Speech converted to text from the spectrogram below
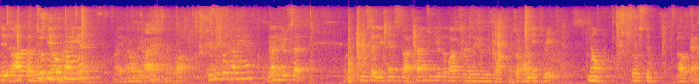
i- are, are two people coming in? I don't think I am. Two people coming in? Then you're set. You said you can't start. Time to give the box ready with the clock. So only three? No, those two. Okay.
